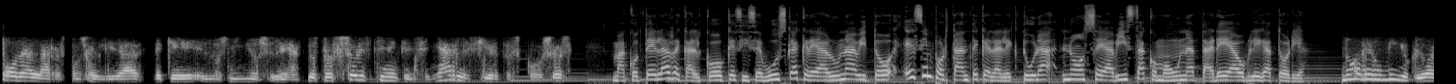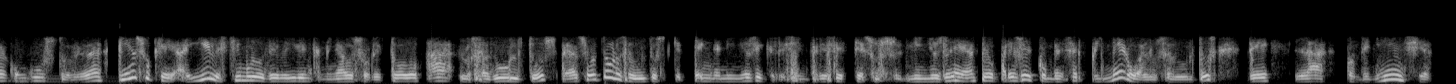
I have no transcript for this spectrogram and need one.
toda la responsabilidad de que los niños lean. Los profesores tienen que enseñarles ciertas cosas. Macotela recalcó que si se busca crear un hábito, es importante que la lectura no sea vista como una tarea obligatoria no haber un niño que lo haga con gusto, ¿verdad? Pienso que ahí el estímulo debe ir encaminado sobre todo a los adultos, ¿verdad? sobre todo los adultos que tengan niños y que les interese que sus niños lean, pero para eso hay que convencer primero a los adultos de la conveniencia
